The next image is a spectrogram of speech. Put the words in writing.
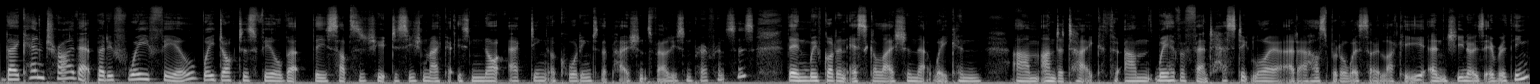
they can try that, but if we feel, we doctors feel that the substitute decision maker is not acting according to the patient's values and preferences, then we've got an escalation that we can um, undertake. Um, we have a fantastic lawyer at our hospital, we're so lucky, and she knows everything.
